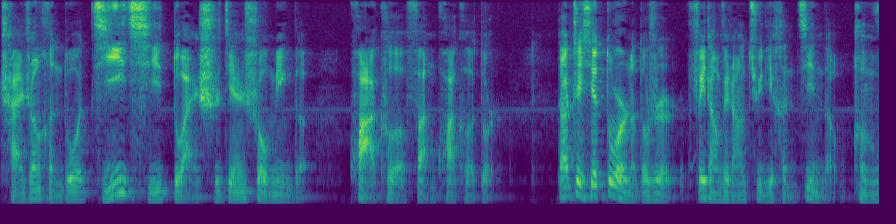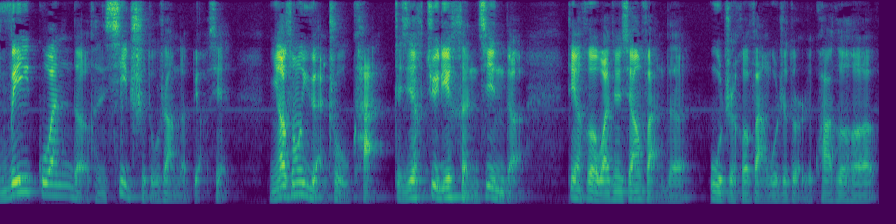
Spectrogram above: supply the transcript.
产生很多极其短时间寿命的夸克反夸克对儿。但，这些对儿呢都是非常非常距离很近的、很微观的、很细尺度上的表现。你要从远处看，这些距离很近的电荷完全相反的物质和反物质对儿，就夸克和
